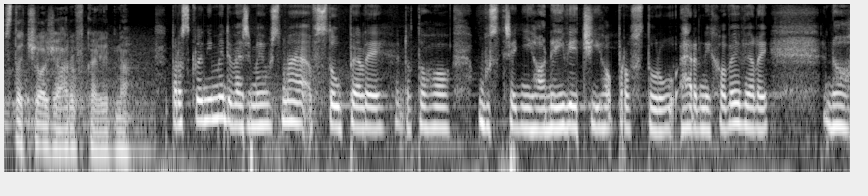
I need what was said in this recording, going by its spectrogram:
stačila žárovka jedna. Prosklenými dveřmi už jsme vstoupili do toho ústředního, největšího prostoru Hernichovy vily. No,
